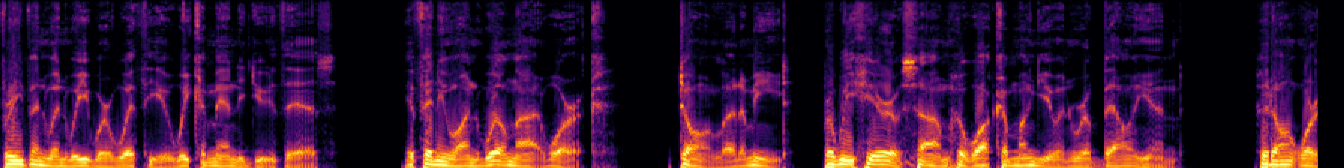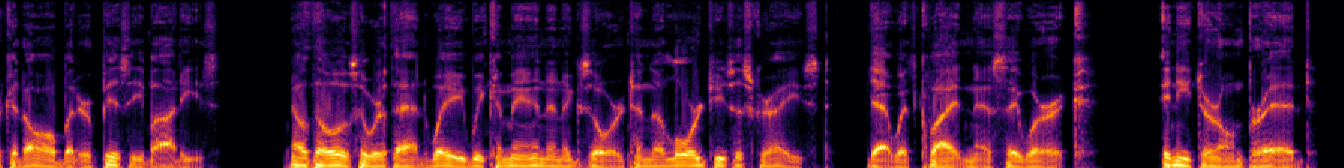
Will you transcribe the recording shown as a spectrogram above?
For even when we were with you, we commanded you this If anyone will not work, don't let him eat. For we hear of some who walk among you in rebellion, who don't work at all but are busybodies. Now those who are that way we command and exhort in the Lord Jesus Christ, that with quietness they work, and eat their own bread.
